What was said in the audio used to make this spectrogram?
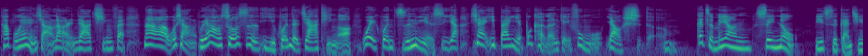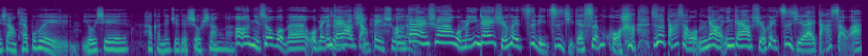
他不会很想让人家侵犯。那我想不要说是已婚的家庭啊，未婚子女也是一样，现在一般也不可能给父母钥匙的。嗯。该怎么样 say no，彼此感情上才不会有一些他可能觉得受伤了。哦，你说我们我们应该要长辈说哦，当然说啊，我们应该学会自理自己的生活哈、就 说打扫，我们要应该要学会自己来打扫啊。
